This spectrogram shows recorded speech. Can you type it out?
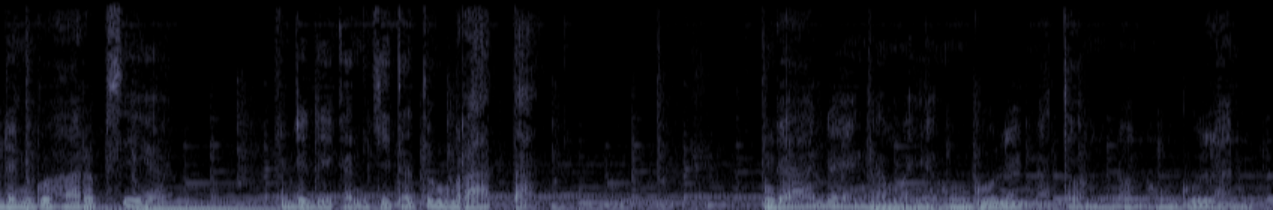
Dan gue harap sih ya pendidikan kita tuh merata. Nggak ada yang namanya unggulan atau non unggulan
